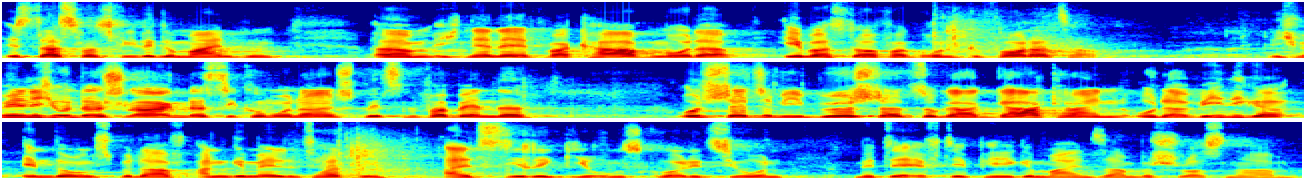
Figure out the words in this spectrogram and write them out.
ist das, was viele Gemeinden, ähm, ich nenne etwa Karben oder Ebersdorfer Grund, gefordert haben. Ich will nicht unterschlagen, dass die Kommunalen Spitzenverbände und Städte wie Bürstadt sogar gar keinen oder weniger Änderungsbedarf angemeldet hatten, als die Regierungskoalition mit der FDP gemeinsam beschlossen haben.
